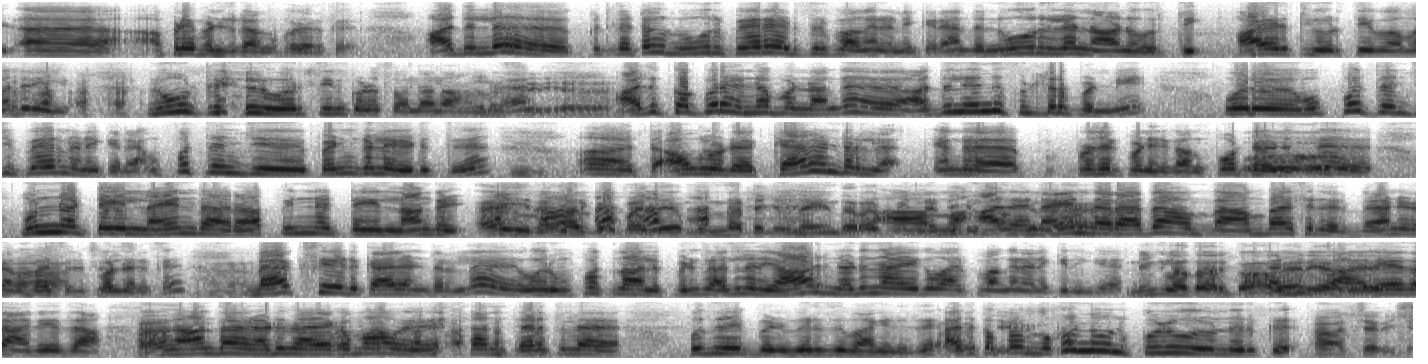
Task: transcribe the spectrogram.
அப்ளை பண்ணியிருக்காங்க போல இருக்கு. அதில் கிட்டத்தட்ட நூறு பேரை எடுத்திருப்பாங்கன்னு நினைக்கிறேன். அந்த நூறில் நான் ஒருத்தி ஆயிரத்தில் ஒருத்தி மாதிரி நூற்றில் ஒருத்தின்னு கூட சொல்லலாம். அதுக்கப்புறம் என்ன பண்ணாங்க அதுலேருந்து ஃபில்டர் பண்ணி ஒரு முப்பத்தஞ்சு பேர் நினைக்கிறேன். முப்பத்தஞ்சு பெண்களை எடுத்து அவங்களோட கேலண்டர்ல எங்களை ப்ரொஜெக்ட் பண்ணியிருக்காங்க போட்டோ. எடுத்து முன்னட்டையில் நயன்தாரா பின்னட்டையில் நாங்கள். நயன்தாரா தான் அம்பாசிடர் பிராண்டட் அம்பாசிடர் போல இருக்கு. பேக் சைடு கேலண்டர்ல ஒரு முப்பத்தி நாலு பெண்கள். அதுல யார் நடுநாயகமா இருப்பாங்கன்னு நினைக்கிறீங்க? நீங்களா தான் யாரு? அதேதான் அதேதான்? நான் தான் நடுநாயகமா ஒரு அந்த இடத்துல புதுமை பெண் விருது வாங்கினது. அதுக்கப்புறம் முகநூல் குழு ஒன்று இருக்கு.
